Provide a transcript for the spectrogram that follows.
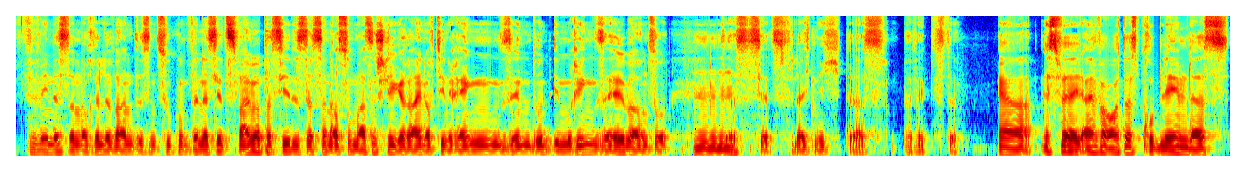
für wen das dann noch relevant ist in Zukunft. Wenn das jetzt zweimal passiert ist, dass dann auch so Massenschlägereien auf den Rängen sind und im Ring selber und so. Mhm. Das ist jetzt vielleicht nicht das Perfekteste. Ja, ist vielleicht einfach auch das Problem, dass,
